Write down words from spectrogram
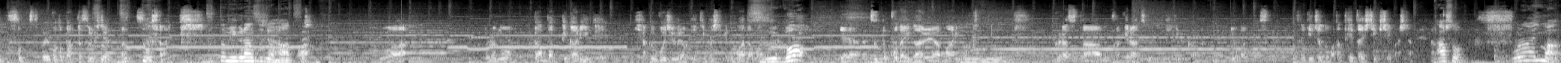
うそ、そ、そういうことばっかする人やった。そうそうだ。ずっとミグランス城回ってたようわ、俺も頑張ってガリューで150ぐらいまで行きましたけど、まだまだ。すごっいや、だからずっと古代ガリュア回りまくって、うグラスターのかけら集めもできるから、よかったですけど、最近ちょっとまた停滞してきちゃいましたね。んあそう。俺は今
